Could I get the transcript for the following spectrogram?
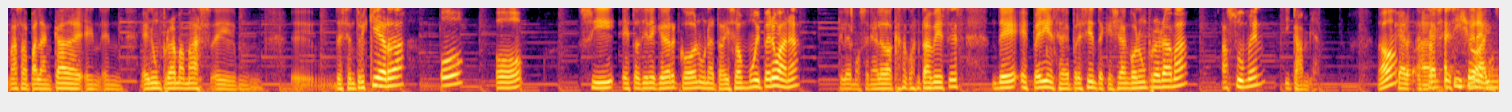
más apalancada en, en, en, un programa más de centro izquierda, o, o si esto tiene que ver con una tradición muy peruana, que le hemos señalado acá cuantas veces, de experiencia de presidentes que llegan con un programa, asumen y cambian. ¿No? Claro, Entonces, Castillo hay un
